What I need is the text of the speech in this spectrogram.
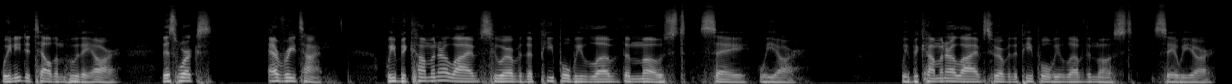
we need to tell them who they are. This works every time. We become in our lives whoever the people we love the most say we are. We become in our lives whoever the people we love the most say we are.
